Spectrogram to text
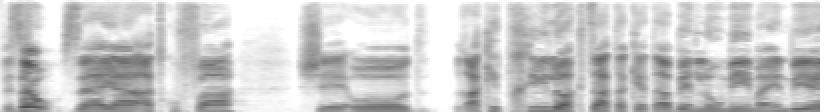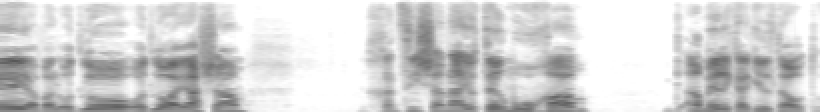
וזהו, זה היה התקופה שעוד רק התחיל קצת הקטע הבינלאומי עם ה-NBA, אבל עוד לא, עוד לא היה שם. חצי שנה יותר מאוחר, אמריקה גילתה אותו.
